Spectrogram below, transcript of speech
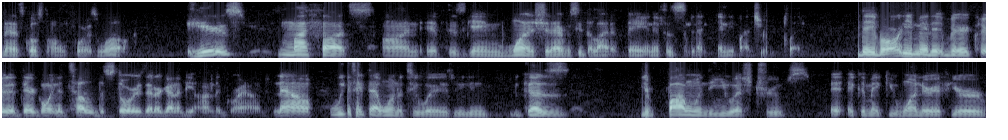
that it's close to home for as well. Here's my thoughts on if this game one should ever see the light of day, and if it's anybody should play. They've already made it very clear that they're going to tell the stories that are going to be on the ground. Now we can take that one or two ways. We can because you're following the U.S. troops. It, it make you wonder if you're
